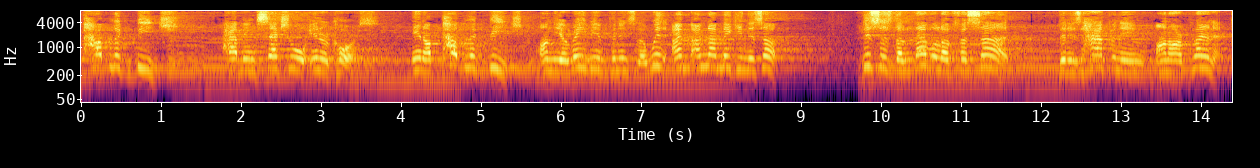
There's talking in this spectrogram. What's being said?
public beach having sexual intercourse. In a public beach on the Arabian Peninsula. With, I'm, I'm not making this up. This is the level of fasad that is happening on our planet.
